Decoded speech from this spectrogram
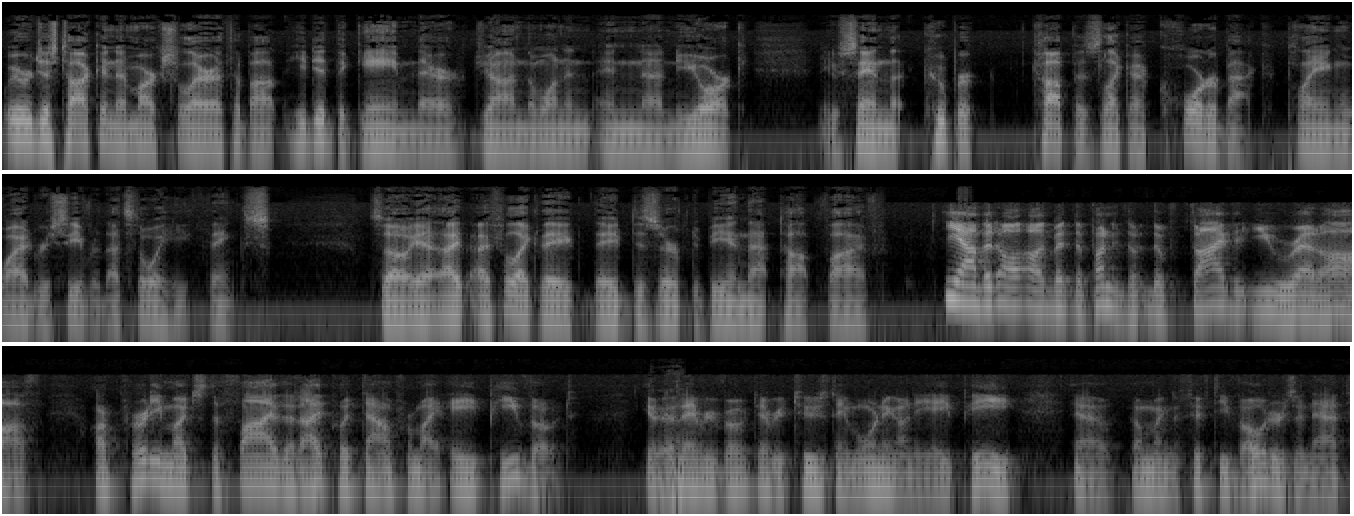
We were just talking to Mark Schlereth about he did the game there, John, the one in in uh, New York. He was saying that Cooper Kupp is like a quarterback playing wide receiver. That's the way he thinks. So yeah, I, I feel like they they deserve to be in that top five. Yeah, but uh, but the funny the, the five that you read off are pretty much the five that I put down for my AP vote. You know, because Yeah. every vote every Tuesday morning on the AP, you know, among the 50 voters in that.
